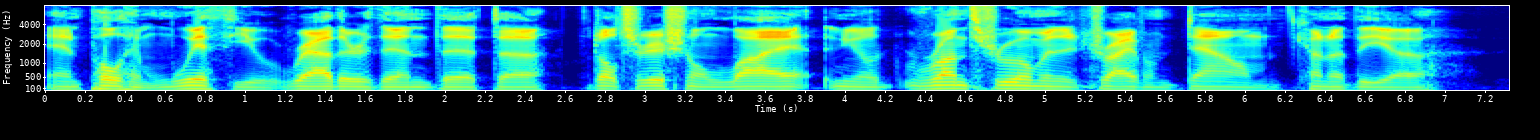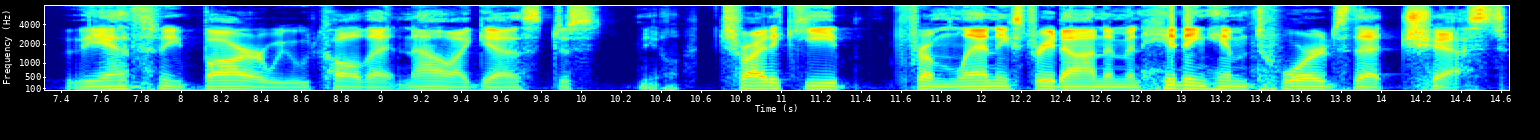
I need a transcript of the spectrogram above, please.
and pull him with you, rather than that uh, that old traditional lie. You know, run through him and drive him down. Kind of the uh, the Anthony Barr we would call that now, I guess. Just you know, try to keep from landing straight on him and hitting him towards that chest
